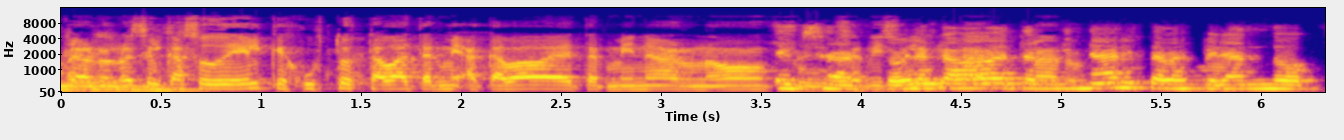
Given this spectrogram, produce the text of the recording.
Claro, no es el caso de él que justo estaba acababa de terminar, ¿no? Su Exacto, él acababa de claro. terminar, estaba esperando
